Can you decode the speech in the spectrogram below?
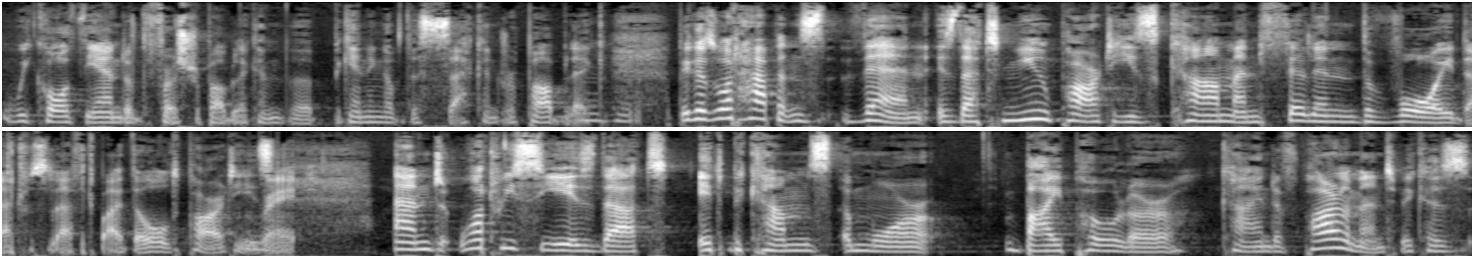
we call it the end of the First Republic and the beginning of the Second Republic. Mm-hmm. Because what happens then is that new parties come and fill in the void that was left by the old parties. Right. And what we see is that it becomes a more bipolar kind of parliament because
